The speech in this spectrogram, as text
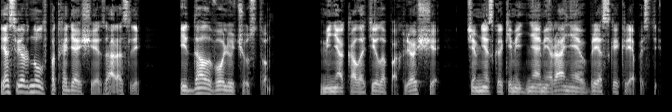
я свернул в подходящие заросли и дал волю чувствам. Меня колотило похлеще, чем несколькими днями ранее в Брестской крепости.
